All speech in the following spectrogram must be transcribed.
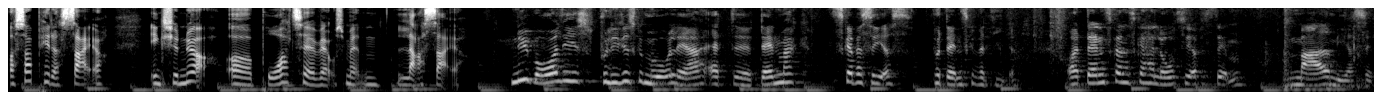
og så Peter Sejer, ingeniør og bror til erhvervsmanden Lars Sejer. Nye Borgerliges politiske mål er, at øh, Danmark skal baseres på danske værdier, og at danskerne skal have lov til at bestemme meget mere selv.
